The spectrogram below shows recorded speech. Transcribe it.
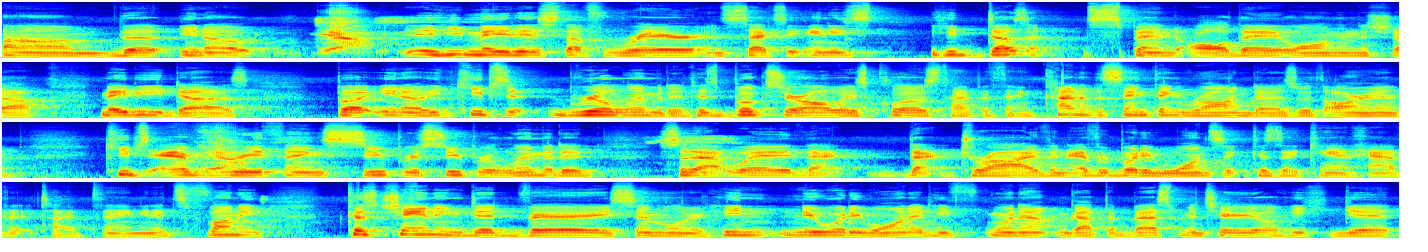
Um, the you know yeah, he made his stuff rare and sexy, and he's he doesn't spend all day long in the shop. Maybe he does, but you know he keeps it real limited. His books are always closed, type of thing. Kind of the same thing Ron does with RM. Keeps everything super super limited, so that way that that drive and everybody wants it because they can't have it type thing. And it's funny because Channing did very similar. He knew what he wanted. He went out and got the best material he could get,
